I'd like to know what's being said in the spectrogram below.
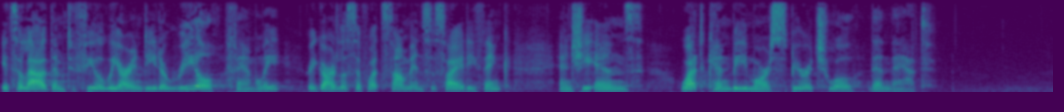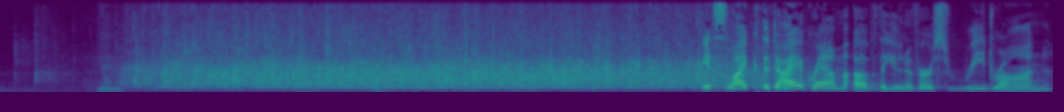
It's allowed them to feel we are indeed a real family, regardless of what some in society think. And she ends, What can be more spiritual than that? Mm. It's like the diagram of the universe redrawn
